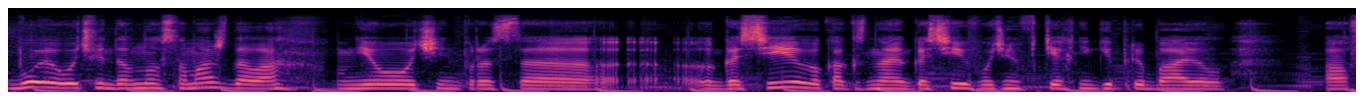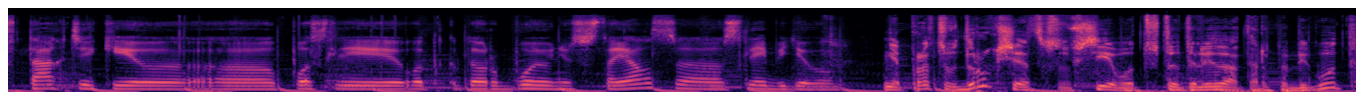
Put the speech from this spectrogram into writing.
боя очень давно сама ждала. Мне очень просто э, Гасеева, как знаю, Гасеев очень в технике прибавил, а в тактике э, после, вот, который бой у него состоялся с Лебедевым. Нет, просто вдруг сейчас все вот в тотализатор побегут,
